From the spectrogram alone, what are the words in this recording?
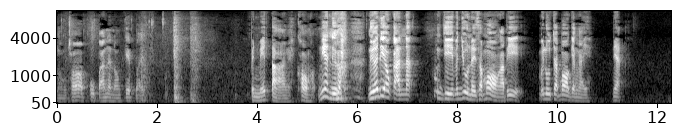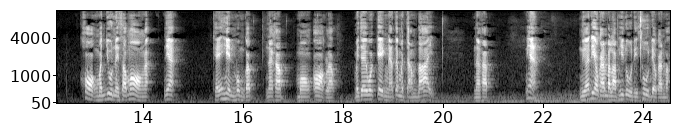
น้องชอบปูปั้นนะน้องเก็บไว้ เป็นเมตตาไงของเขาเนี่ยเนื้อ เนื้อเดียวกันน่ะบางทีมันอยู่ในสมองอะพี่ ไม่รู้จะบอกยังไง เนี่ย ของมันอยู่ในสมองอะ เนี่ย แค่เห็นผมก็นะครับ มองออกแล้ว ไม่ใช่ว่าเก่งนะแต่มันจำได้นะครับ เนี่ย เนื้อเดียวกันเวลาพี่ดูดิสูตรเดียวกันปะ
